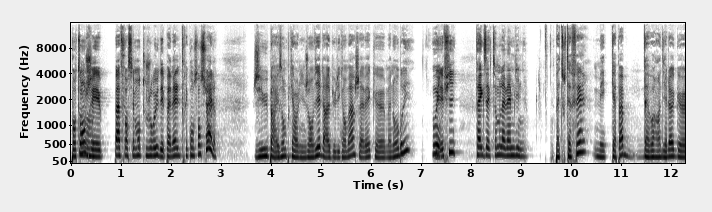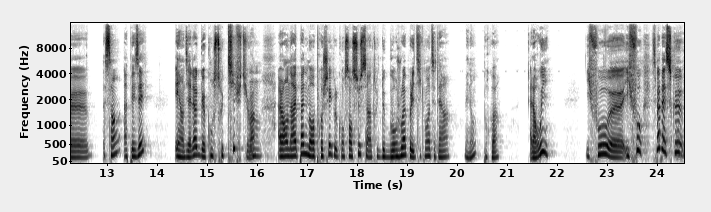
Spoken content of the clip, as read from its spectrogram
Pourtant, Mhm. j'ai pas forcément toujours eu des panels très consensuels. J'ai eu, par exemple, Caroline Janvier de La République En Marche avec Manon Aubry. Oui. les filles. Pas exactement la même ligne. Pas tout à fait, mais capable d'avoir un dialogue euh, sain, apaisé, et un dialogue constructif, tu vois. Mm. Alors on n'arrête pas de me reprocher que le consensus c'est un truc de bourgeois politiquement, etc. Mais non, pourquoi? Alors oui, il faut, euh, il faut. C'est pas parce que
